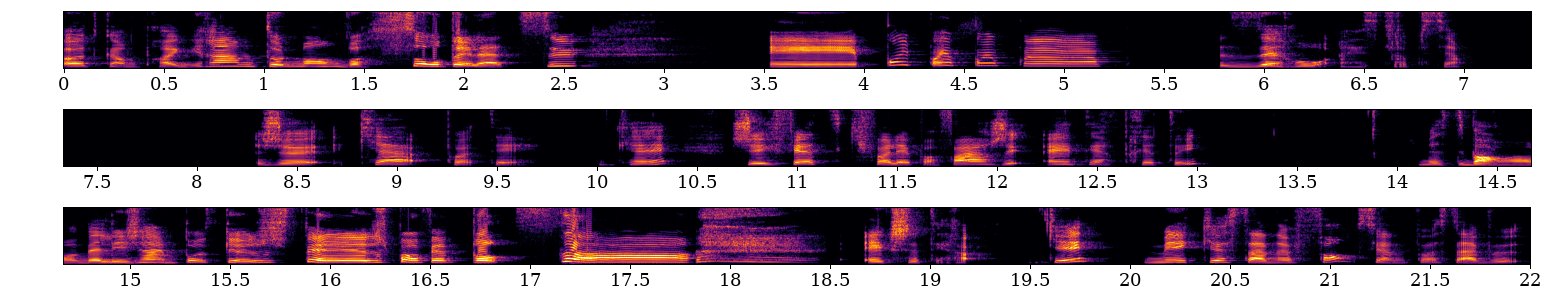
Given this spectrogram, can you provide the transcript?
hot comme programme, tout le monde va sauter là-dessus. Et zéro inscription je capotais. OK? J'ai fait ce qu'il fallait pas faire, j'ai interprété. Je me suis dit, bon, ben les gens n'aiment pas ce que je fais, je suis pas faite pour ça, etc. OK? Mais que ça ne fonctionne pas, ça veut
